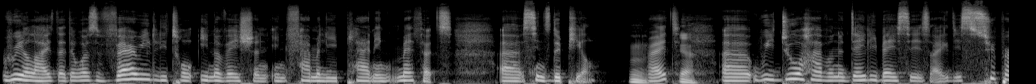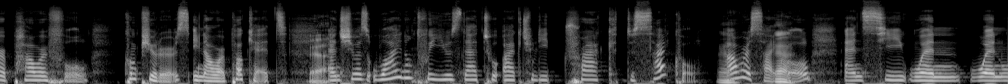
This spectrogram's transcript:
realized that there was very little innovation in family planning methods uh, since the pill Mm. right Yeah. uh, we do have on a daily basis like these super powerful computers in our pocket Yeah. and she was why don't we use that to actually track the cycle Yeah. our cycle and see when when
